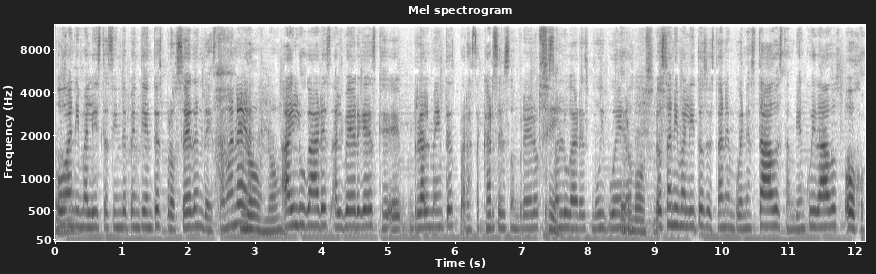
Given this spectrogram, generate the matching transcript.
o animalistas independientes proceden de esta manera. Hay lugares, albergues que realmente es para sacarse el sombrero, que son lugares muy buenos. Los animalitos están en buen estado, están bien cuidados. Ojo,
